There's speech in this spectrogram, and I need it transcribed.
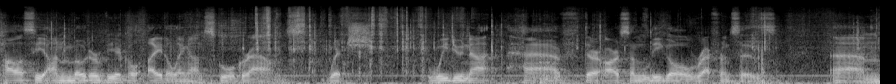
policy on motor vehicle idling on school grounds, which we do not have? There are some legal references um,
